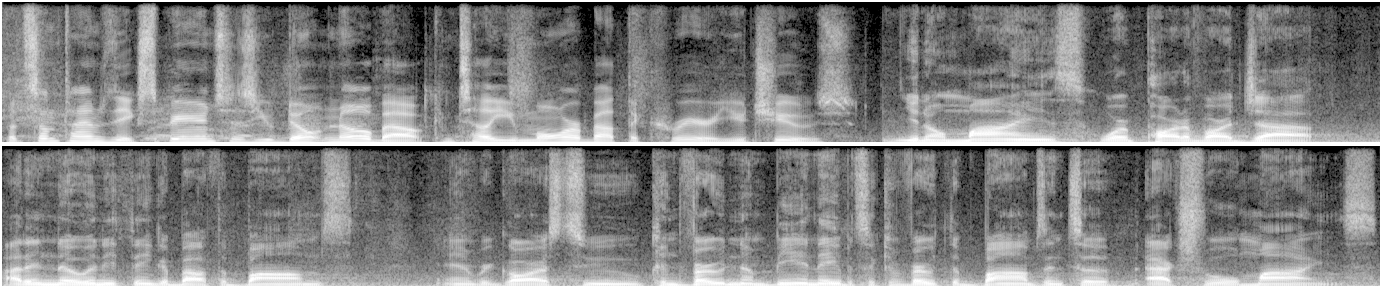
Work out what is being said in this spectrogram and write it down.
but sometimes the experiences you don't know about can tell you more about the career you choose. You know, mines were part of our job. I didn't know anything about the bombs in regards to converting them, being able to convert the bombs into actual mines.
